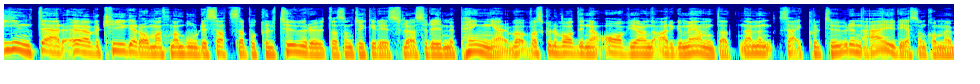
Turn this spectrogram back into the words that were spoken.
inte är övertygad om att man borde satsa på kultur utan som tycker det är slöseri med pengar. Vad, vad skulle vara dina avgörande argument? Att nej men, här, kulturen är ju det som kommer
